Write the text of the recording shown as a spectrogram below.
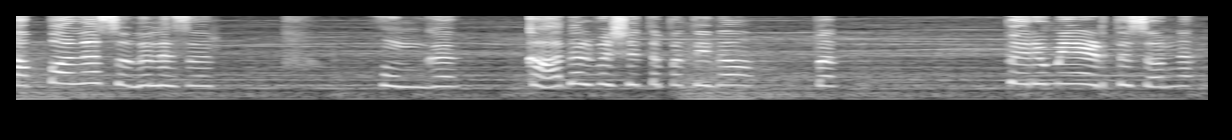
தப்பாலாம் சொல்லல சார். உங்க காதல் விஷயத்தை பத்தி தான் பெருமையா எடுத்து சொன்னேன்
